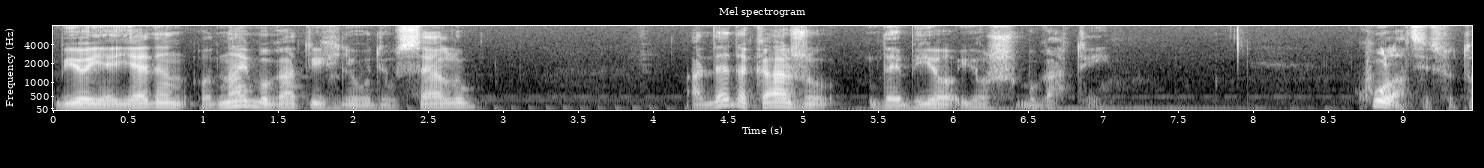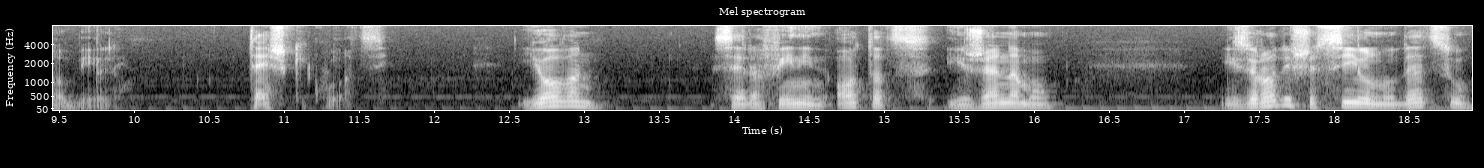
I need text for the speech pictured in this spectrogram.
bio je jedan od najbogatijih ljudi u selu, a deda kažu da je bio još bogatiji. Kulaci su to bili. Teški kulaci. Jovan, Serafinin otac i žena mu izrodiše silnu decu,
